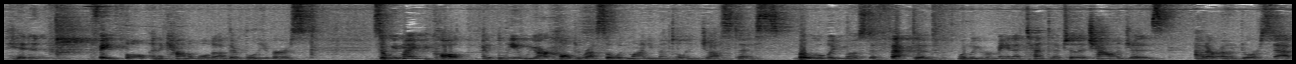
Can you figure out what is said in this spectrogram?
hidden, faithful, and accountable to other believers. So we might be called, I believe we are called to wrestle with monumental injustice, but we will be most effective when we remain attentive to the challenges at our own doorstep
